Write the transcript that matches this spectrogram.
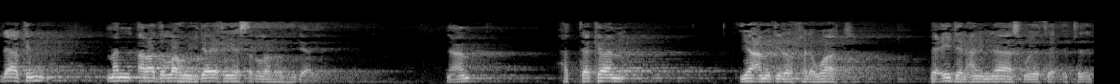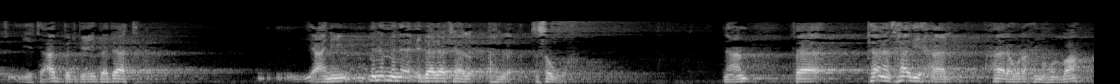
لكن من أراد الله هدايته يسر الله له الهداية. نعم حتى كان يعمد إلى الخلوات بعيدا عن الناس ويتعبد بعبادات يعني من من عبادات أهل التصوف. نعم فكانت هذه حال حاله رحمه الله.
